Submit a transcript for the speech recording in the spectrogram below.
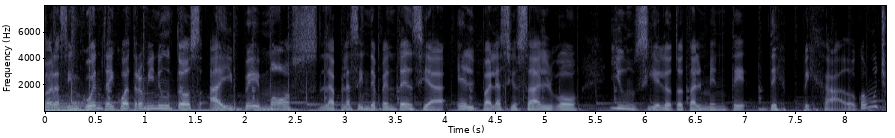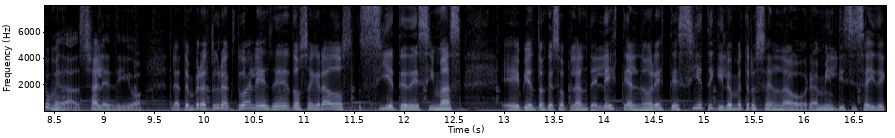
horas 54 minutos, ahí vemos la Plaza Independencia, el Palacio Salvo y un cielo totalmente despejado, con mucha humedad, ya les digo. La temperatura actual es de 12 grados 7 décimas, eh, vientos que soplan del este al noreste 7 kilómetros en la hora, 1016 de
